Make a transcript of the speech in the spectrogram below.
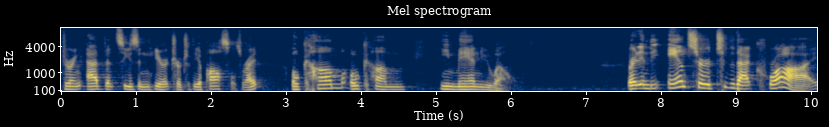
during Advent season here at Church of the Apostles, right? O come, O come, Emmanuel. Right? And the answer to that cry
